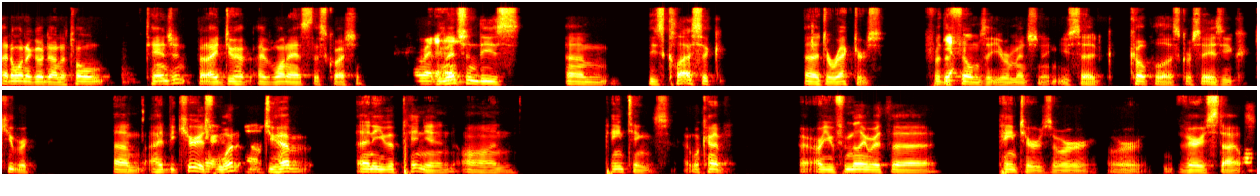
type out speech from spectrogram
I don't want to go down a total tangent, but I do have. I want to ask this question. All right. You mentioned these, um, these classic uh, directors for the films that you were mentioning. You said Coppola, Scorsese, Kubrick. Um, I'd be curious. What do you have any opinion on paintings? What kind of are you familiar with? Uh, painters or or various styles?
